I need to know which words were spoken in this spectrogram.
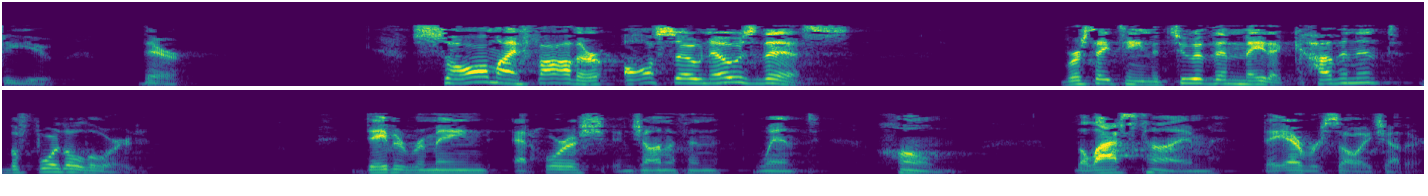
to you there. Saul my father also knows this. Verse 18, the two of them made a covenant before the Lord. David remained at Horesh and Jonathan went home. The last time they ever saw each other.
